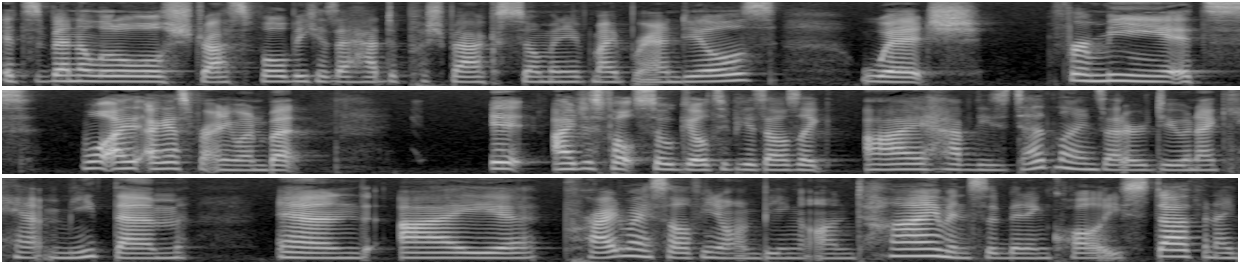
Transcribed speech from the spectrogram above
It's been a little stressful because I had to push back so many of my brand deals, which for me, it's, well, I, I guess for anyone, but it, I just felt so guilty because I was like, I have these deadlines that are due and I can't meet them and I pride myself, you know, on being on time and submitting quality stuff. And I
